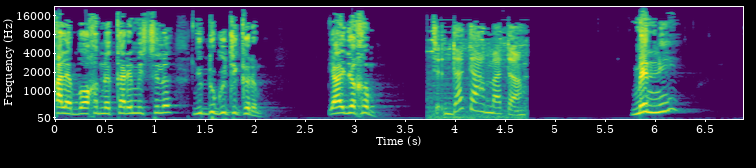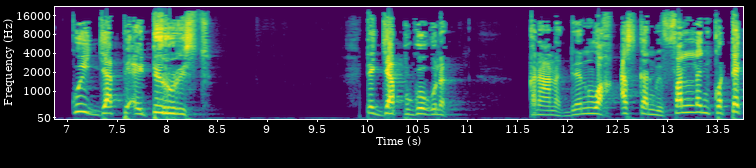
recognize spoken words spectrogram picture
xale boo xam ne karimiste la ñu dugg ci këram. Yaay ja xam. Dakar Matin. mel ni kuy jàppi ay terroriste. Te jàpp googu nag xanaa nag dinañ wax askan wi fan lañ ko teg.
